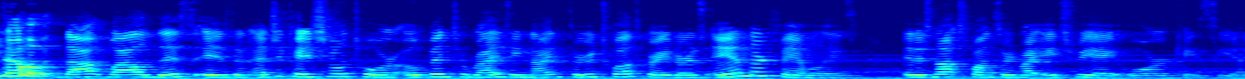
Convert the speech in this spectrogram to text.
note that while this is an educational tour open to rising 9th through 12th graders and their families, it is not sponsored by HVA or KCS.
